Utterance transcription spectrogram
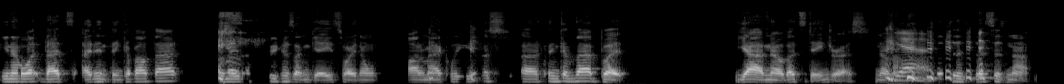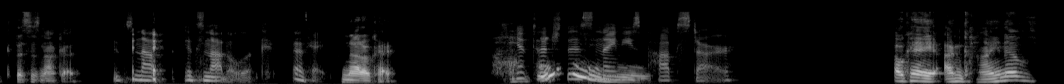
You know what? That's I didn't think about that. Maybe that's because I'm gay, so I don't automatically uh, think of that. But yeah, no, that's dangerous. No, no, Yeah. this is, this is not this is not good. It's not it's not a look. Okay. Not okay. Can't touch this 90s pop star. Okay, I'm kind of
